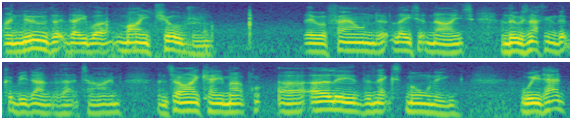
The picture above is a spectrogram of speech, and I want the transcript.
I knew that they were my children. They were found late at night and there was nothing that could be done at that time. And so I came up uh, early the next morning. We'd had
